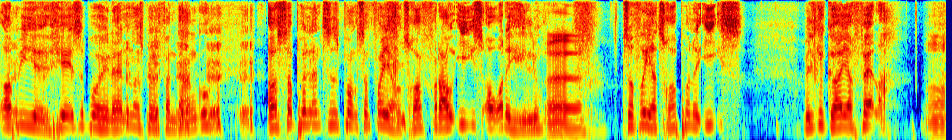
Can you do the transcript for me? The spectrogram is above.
op i øh, fjeset på hinanden og spille fandango. Og så på et eller andet tidspunkt, så får jeg jo trop, for der er jo is over det hele. Jo. ja, ja. Så får jeg trop på noget is, hvilket gør, at jeg falder. Åh,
